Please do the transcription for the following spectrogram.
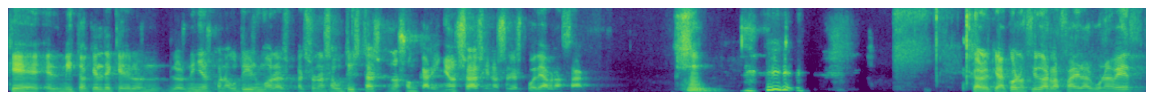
que el mito aquel de que los, niños con autismo, las personas autistas, no son cariñosas y no se les puede abrazar. claro, el que ha conocido a Rafael alguna vez,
